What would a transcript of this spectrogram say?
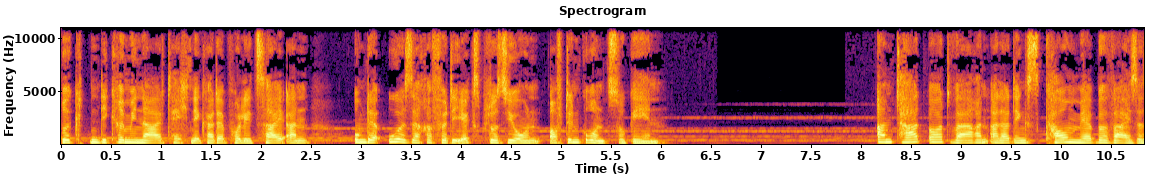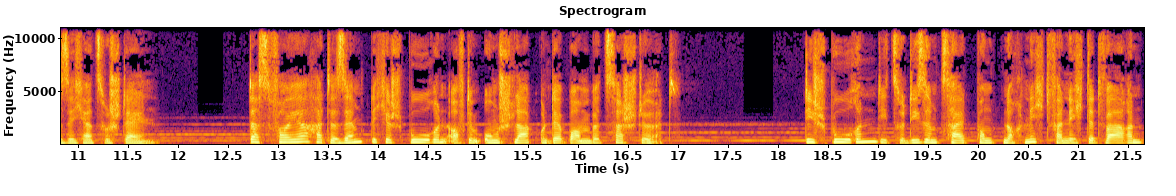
rückten die Kriminaltechniker der Polizei an um der Ursache für die Explosion auf den Grund zu gehen. Am Tatort waren allerdings kaum mehr Beweise sicherzustellen. Das Feuer hatte sämtliche Spuren auf dem Umschlag und der Bombe zerstört. Die Spuren, die zu diesem Zeitpunkt noch nicht vernichtet waren,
